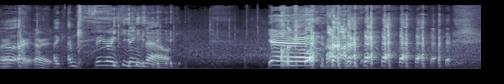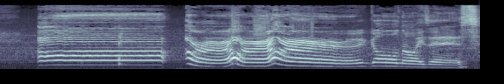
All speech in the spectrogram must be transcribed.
all right, uh, all right, all right. Like I'm figuring things out. Yeah. Goal noises.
